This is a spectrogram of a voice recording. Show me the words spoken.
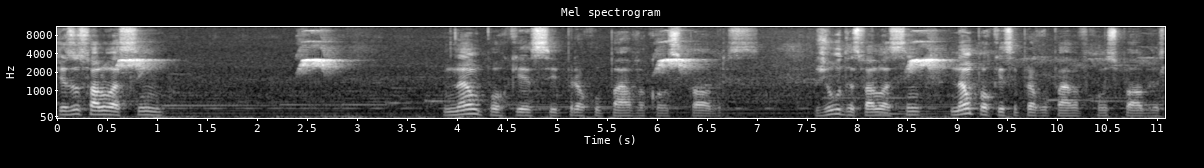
Jesus falou assim, não porque se preocupava com os pobres. Judas falou assim, não porque se preocupava com os pobres,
